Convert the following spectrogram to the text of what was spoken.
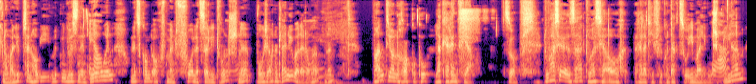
Genau, man lebt sein Hobby mit einen gewissen genau. Entbehrungen. Genau. Und jetzt kommt auch mein vorletzter Liedwunsch, mhm. ne, wo ich auch eine kleine Überleitung mhm. habe. Ne? Pantheon Rococo La Carencia. So, du hast ja gesagt, du hast ja auch relativ viel Kontakt zu ehemaligen ja. Spielern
